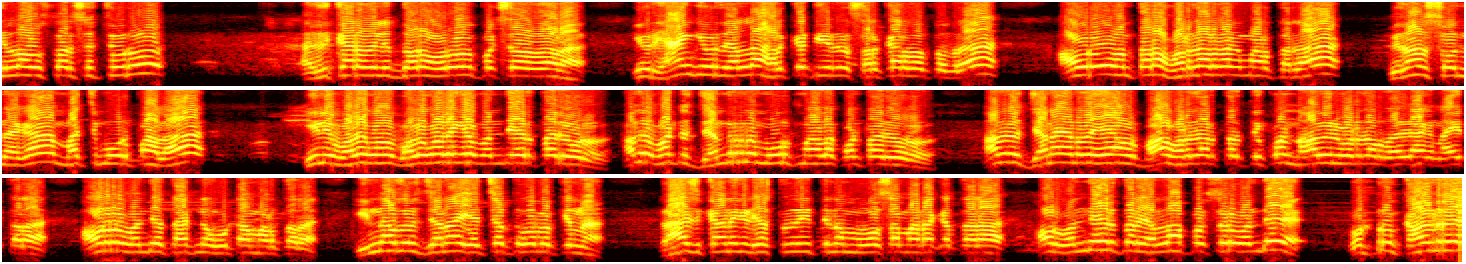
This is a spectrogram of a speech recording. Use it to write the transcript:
ಜಿಲ್ಲಾ ಉಸ್ತುವಾರಿ ಸಚಿವರು ಅಧಿಕಾರದಲ್ಲಿದ್ದವರು ಅವರು ಒಂದು ಪಕ್ಷದ ಅದಾರ. ಇವ್ರು ಹೆಂಗ್ ಇವ್ರದೆಲ್ಲ ಹರಕಟ್ಟಿಗಿರೋ ಸರ್ಕಾರದ ಅಂತಂದ್ರ ಅವರು ಒಂಥರ ಹೊಡೆದಾಡ್ದಂಗ ಮಾಡ್ತಾರ ವಿಧಾನಸೌಧನ್ಯಾಗ ಮಚ್ ಮೂರ್ ಪಾಲ. ಇಲ್ಲಿ ಒಳಗ ಒಳಗೊಳಗೆ ಒಂದೇ ಇರ್ತಾರ ಇವರು. ಅಂದ್ರೆ ಒಟ್ಟು ಜನರನ್ನ ಮೂರ್ಖ ಮಾಡ್ಲಕ್ ಹೊಂಟಾರ ಇವರು. ಅಂದ್ರೆ ಜನ ಏನಾರ ಅವ್ರು ಭಾಳ ಹೊಡೆದಾಡ್ತಾರ ತಿಳ್ಕೊಂಡು ನಾವಿಲ್ಲಿ ಹೊಡೆದಾರ ಹಳ್ಳಿಯಾಗ ನಾಯ್ತಾರ ಅವ್ರ ಒಂದೇ ತಾಟ್ನ ಊಟ ಮಾಡ್ತಾರ. ಇನ್ನಾದ್ರೂ ಜನ ಎಚ್ಚೆತ್ಕೋಬೇಕಿನ್ನ ರಾಜಕಾರಣಿಗಳು ಎಷ್ಟು ರೀತಿ ನಮ್ಮ ಮೋಸ ಮಾಡಾಕತ್ತಾರ. ಅವ್ರು ಒಂದೇ ಇರ್ತಾರ, ಎಲ್ಲಾ ಪಕ್ಷರು ಒಂದೇ. ಒಟ್ರು ಕಾಣ್ರಿ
